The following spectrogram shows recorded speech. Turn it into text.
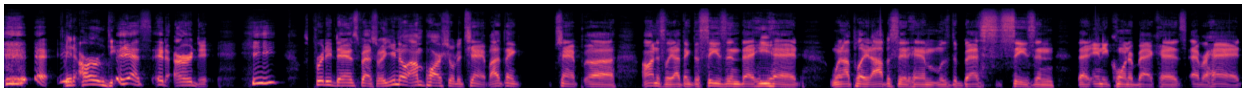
it earned it. Yes, it earned it. He was pretty damn special. You know, I'm partial to Champ. I think Champ, uh, honestly, I think the season that he had when I played opposite him was the best season that any cornerback has ever had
